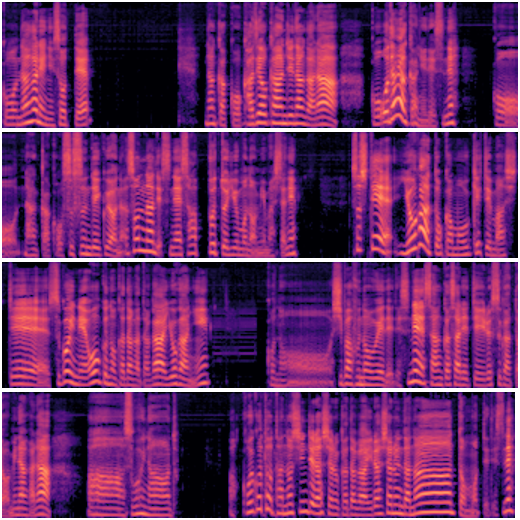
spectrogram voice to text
こう流れに沿ってなんかこう風を感じながらこう穏やかにですねこうなんかこう進んでいくようなそんなですねサップというものを見ましたね。そしてヨガとかも受けてましてすごいね多くの方々がヨガにこの芝生の上でですね参加されている姿を見ながらああすごいなとあこういうことを楽しんでらっしゃる方がいらっしゃるんだなと思ってですね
